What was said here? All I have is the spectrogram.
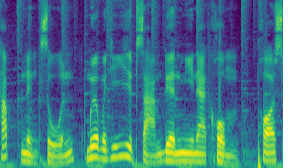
ทับ10 เมื่อวันที่ 23 เดือนมีนาคม พศ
